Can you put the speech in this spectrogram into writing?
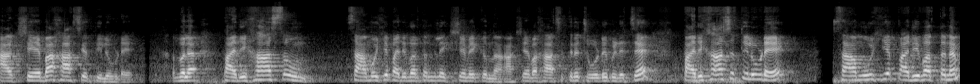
ആക്ഷേപഹാസ്യത്തിലൂടെ അതുപോലെ പരിഹാസവും സാമൂഹ്യ പരിവർത്തനം ലക്ഷ്യം വെക്കുന്ന ആക്ഷേപഹാസ്യത്തിന് ചൂട് പിടിച്ച് പരിഹാസത്തിലൂടെ സാമൂഹ്യ പരിവർത്തനം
